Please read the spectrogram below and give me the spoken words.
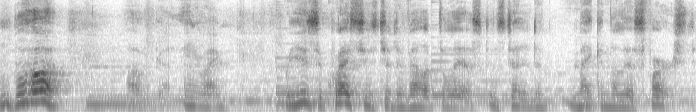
oh, God. Anyway, we use the questions to develop the list instead of de- making the list first.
